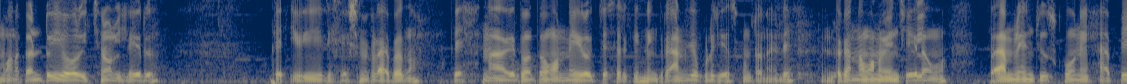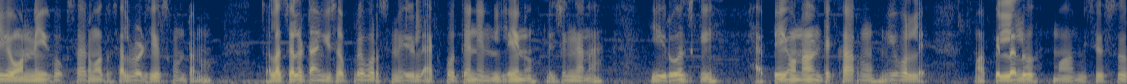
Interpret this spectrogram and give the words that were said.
మనకంటూ ఎవరు ఇచ్చిన వాళ్ళు లేరు. ఓకే ఈ డిస్కషన్ ఇక్కడ అయిపోదాం ఓకే. నాకైతే మొత్తం వన్ ఇయర్ వచ్చేసరికి నేను గ్రాండ్గా ఎప్పుడు చేసుకుంటానండి. ఇంతకన్నా మనం ఏం చేయలేము. ఫ్యామిలీని చూసుకొని హ్యాపీగా వన్ ఇయర్కి ఒకసారి మాత్రం సెలబ్రేట్ చేసుకుంటాను. చాలా చాలా థ్యాంక్ యూ సబ్స్క్రైబర్స్ మీరు లేకపోతే నేను లేను నిజంగానే? ఈ రోజుకి హ్యాపీగా ఉన్నానంటే కారణం మీ వల్లే. మా పిల్లలు మా మిసెస్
